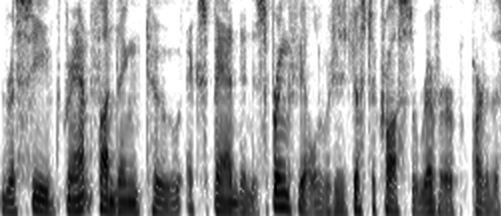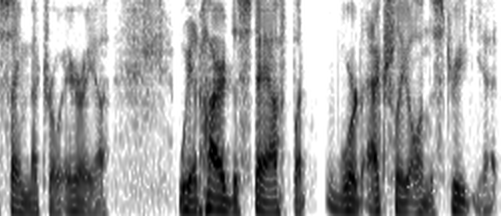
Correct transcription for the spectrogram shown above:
received grant funding to expand into Springfield, which is just across the river, part of the same metro area. We had hired the staff, but weren't actually on the street yet.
